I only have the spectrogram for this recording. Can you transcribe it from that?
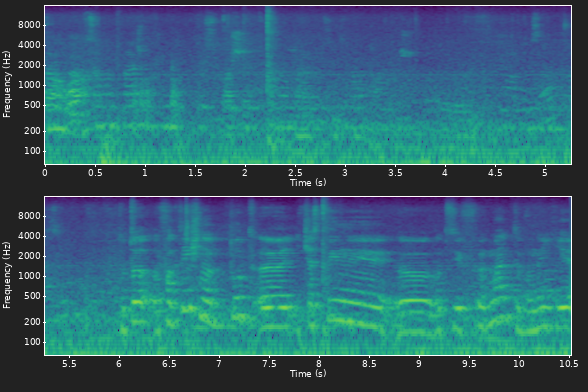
за опціями, знаєш, Тобто, фактично, тут е, частини, е, оці фрагменти, вони є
